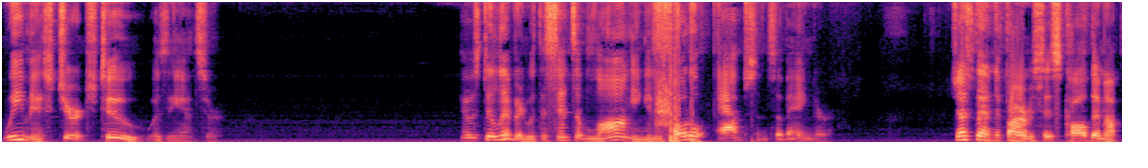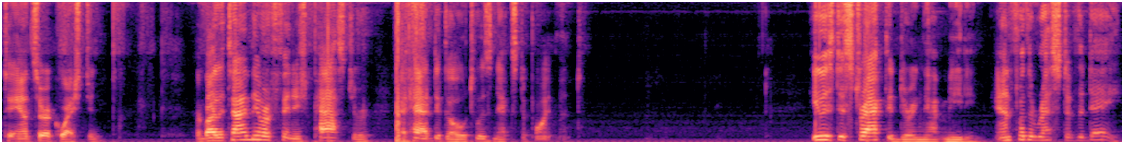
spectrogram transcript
We miss church too, was the answer. It was delivered with a sense of longing and a total absence of anger. Just then the pharmacist called them up to answer a question, and by the time they were finished, Pastor had had to go to his next appointment. He was distracted during that meeting and for the rest of the day.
